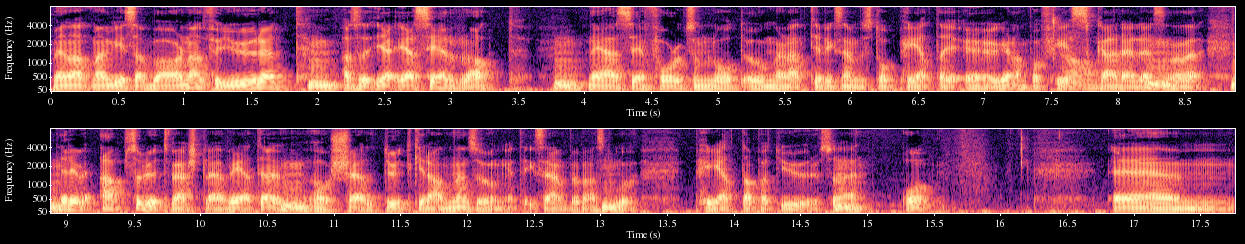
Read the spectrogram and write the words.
Men att man visar vördnad för djuret. Mm. Alltså jag, jag ser rött Mm. när jag ser folk som låter ungarna till exempel stå och peta i ögonen på fiskar eller sådana där. Det är det absolut värsta jag vet. Jag Mm. har skällt ut grannens unge till exempel. Man stod och petade på ett djur sådär. Mm. Och, ehm,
